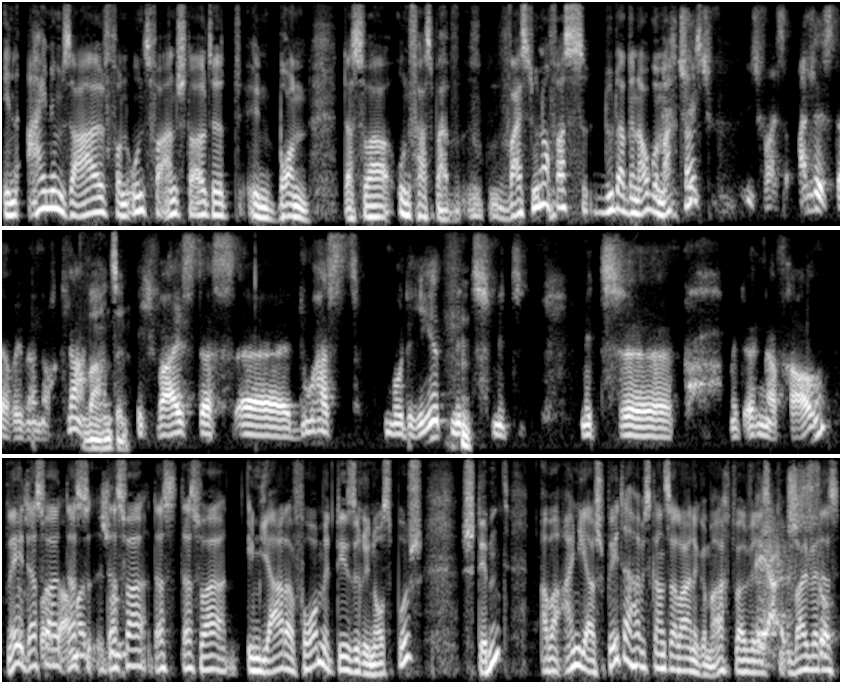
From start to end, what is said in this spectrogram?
in einem Saal von uns veranstaltet in Bonn. Das war unfassbar. Weißt du noch, was du da genau gemacht hast? Ich weiß alles darüber noch, klar. Wahnsinn. Ich weiß, dass äh, du hast moderiert mit, hm. mit, mit äh, mit irgendeiner Frau. Nee, das, das war, war das, das war das das war im Jahr davor mit Desiree Nosbusch, stimmt. Aber ein Jahr später habe ich es ganz alleine gemacht, weil wir das, ja, weil wir so. das,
